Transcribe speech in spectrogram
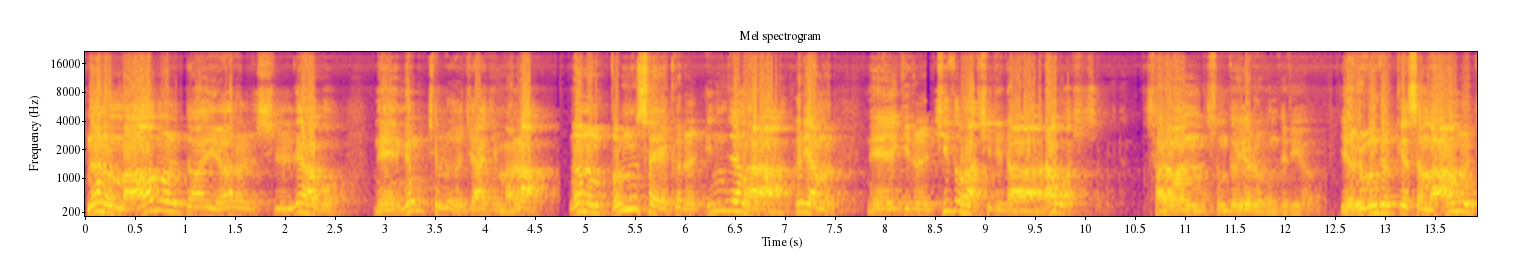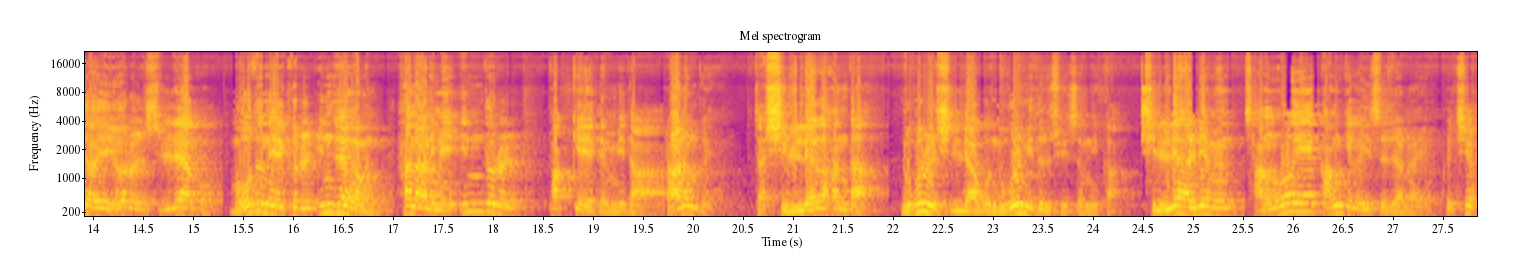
너는 마음을 다하여 여호와를 신뢰하고 내 명철을 의지하지 말라. 너는 범사에 그를 인정하라. 그리하면 내 길을 지도하시리라 라고 하셨습니다. 사랑하는 성도 여러분들이요. 여러분들께서 마음을 다해 여를 신뢰하고 모든 의 그를 인정하면 하나님의 인도를 받게 됩니다. 라는 거예요. 자, 신뢰가 한다. 누구를 신뢰하고 누구를 믿을 수 있습니까? 신뢰하려면 상호의 관계가 있어잖아요. 그렇죠?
